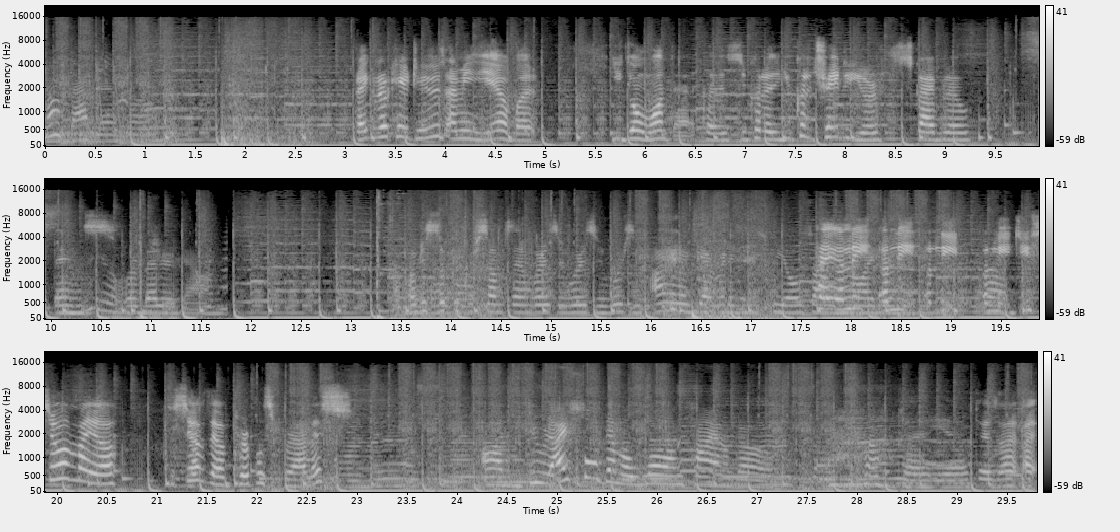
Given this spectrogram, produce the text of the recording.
Not that bad though. Regular K2s, I mean, yeah, but you don't want that because you could have, you could have traded your sky blue things or better. Down. I'm just looking for something. Where is it? Where is it? Where is it? I'm gonna get rid of these wheels. Hey, have no elite, elite, elite, elite. Do you still have my uh? Do you still have the purple Spiralis? Um, dude, I sold them a long time ago. Because I,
